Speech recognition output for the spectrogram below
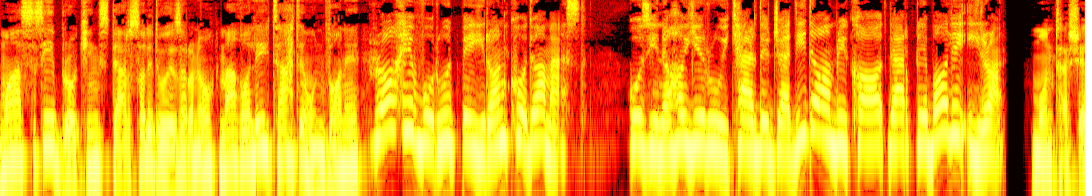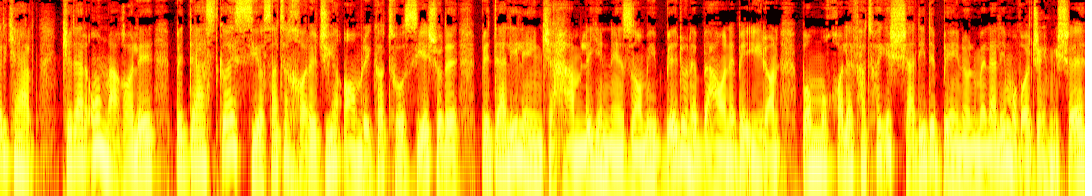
مؤسسه بروکینگز در سال 2009 مقاله تحت عنوان راه ورود به ایران کدام است؟ گزینه های روی کرده جدید آمریکا در قبال ایران منتشر کرد که در اون مقاله به دستگاه سیاست خارجی آمریکا توصیه شده به دلیل اینکه حمله نظامی بدون بهانه به ایران با مخالفت‌های شدید بین المللی مواجه میشه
